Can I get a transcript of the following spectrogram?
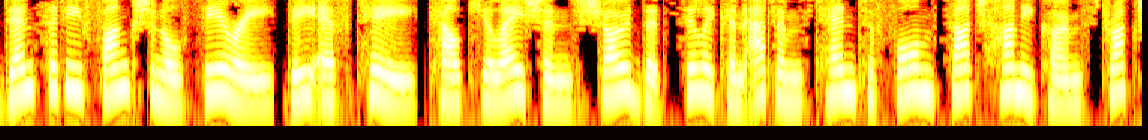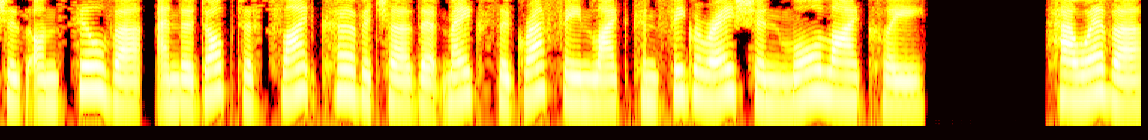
Density functional theory (DFT) calculations showed that silicon atoms tend to form such honeycomb structures on silver and adopt a slight curvature that makes the graphene-like configuration more likely. However,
